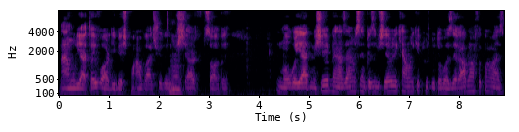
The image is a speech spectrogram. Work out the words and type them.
معمولیت های واردی بهش محول شده و. بیشتر صاحب موقعیت میشه به نظر مثل امتیاز بیشتری بده کما که تو دو تا بازی قبل هم فکر کنم از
